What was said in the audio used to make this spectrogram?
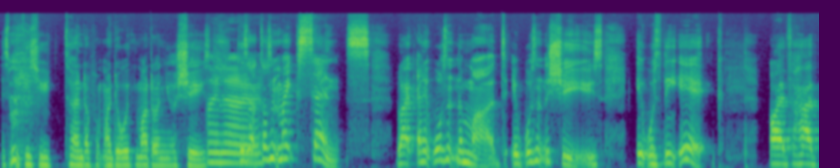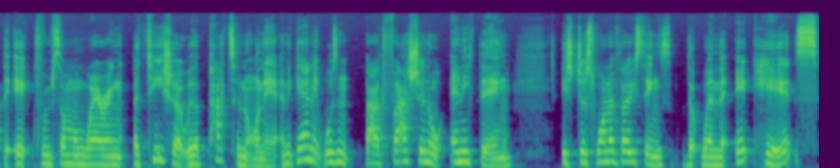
it's because you turned up at my door with mud on your shoes. I know. Because that doesn't make sense. Like, and it wasn't the mud, it wasn't the shoes, it was the ick. I've had the ick from someone wearing a t shirt with a pattern on it. And again, it wasn't bad fashion or anything. It's just one of those things that when the ick hits,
